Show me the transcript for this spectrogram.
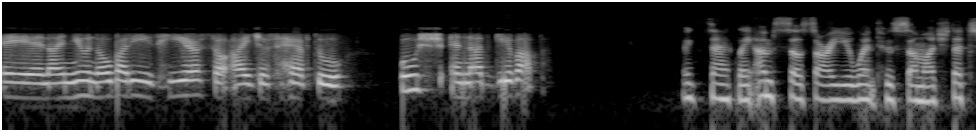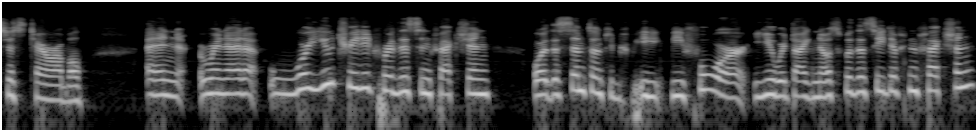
and I knew nobody is here, so I just have to push and not give up. Exactly. I'm so sorry you went through so much. That's just terrible. And Renata, were you treated for this infection or the symptoms be- before you were diagnosed with a C. diff infection?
